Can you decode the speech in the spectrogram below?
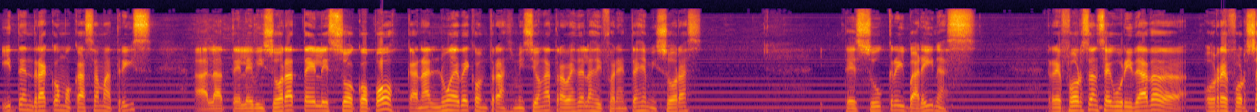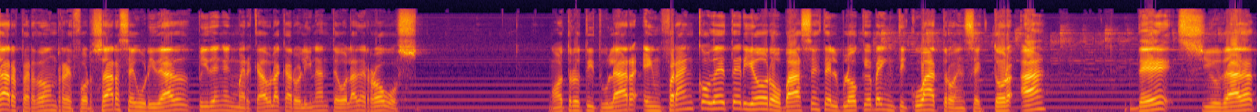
y tendrá como casa matriz a la televisora Telesocopó, Canal 9, con transmisión a través de las diferentes emisoras de Sucre y Barinas. Reforzan seguridad o reforzar, perdón, reforzar seguridad piden en Mercado La Carolina ante ola de robos. Otro titular, en franco deterioro, bases del bloque 24 en sector A de Ciudad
